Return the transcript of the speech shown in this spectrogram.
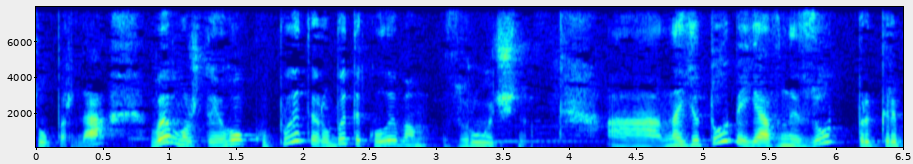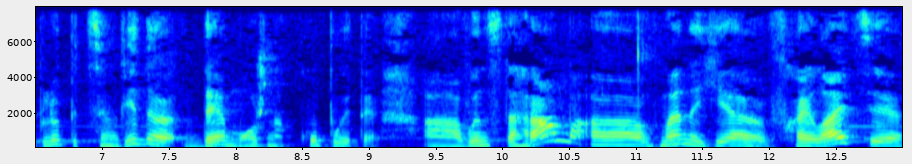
Супер, да? ви можете його купити, робити, коли вам зручно. На Ютубі я внизу прикріплю під цим відео, де можна купити. В інстаграм в мене є в хайлайті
